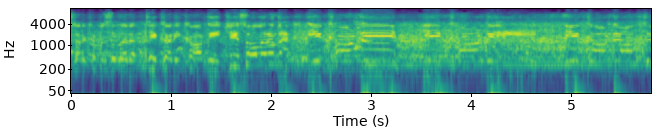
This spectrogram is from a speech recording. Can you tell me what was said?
Sarı kırmızıların. Tekrar Icardi. Cezalarında Icardi. Icardi. Icardi attı.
